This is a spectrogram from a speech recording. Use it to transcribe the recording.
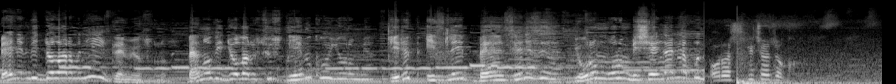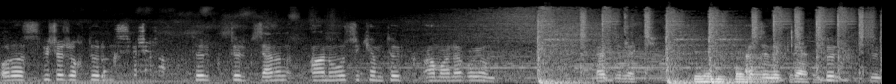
Benim videolarımı niye izlemiyorsunuz? Ben o videoları süs diye mi koyuyorum ya? Girip izleyip beğensenize. Yorum yorum bir şeyler yapın. Orospu çocuk. Orospu çocuk Türk. Türk Türk senin anını sikim Türk amana koyum. Erzebek. Erzebekler. Türk Türk.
